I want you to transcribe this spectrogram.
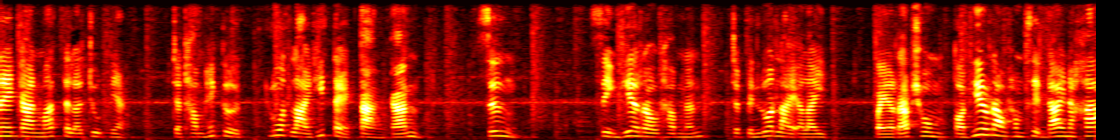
ในการมัดแต่ละจุดเนี่ยจะทำให้เกิดลวดลายที่แตกต่างกัน ซึ่งสิ่งที่เราทำนั้นจะเป็นลวดลายอะไร ไปรับชมตอนที่เราทำเสร็จได้นะคะ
